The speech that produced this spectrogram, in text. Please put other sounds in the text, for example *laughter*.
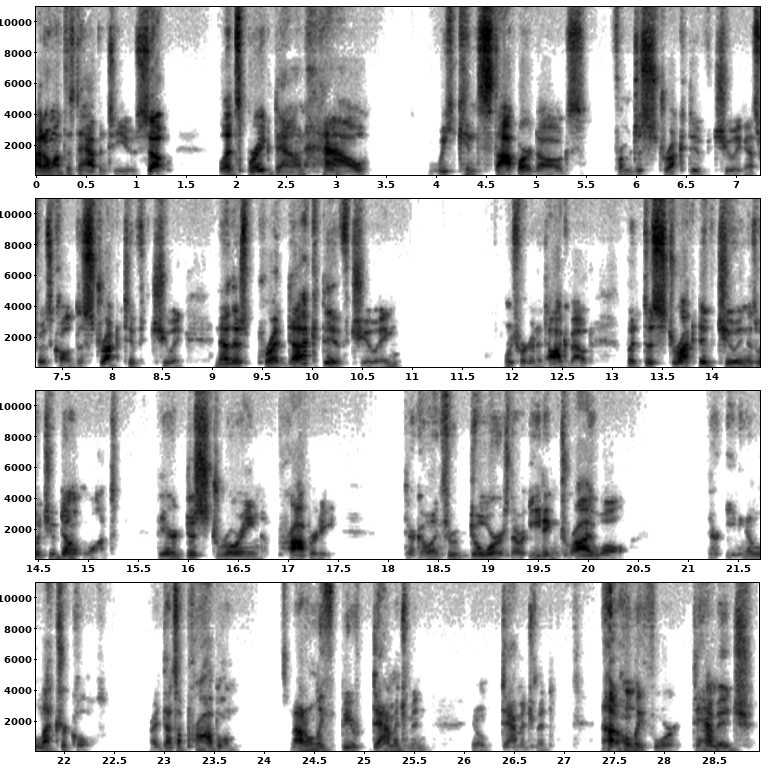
I don't want this to happen to you. So let's break down how we can stop our dogs from destructive chewing. That's what it's called destructive chewing. Now, there's productive chewing, which we're going to talk about, but destructive chewing is what you don't want. They're destroying property. They're going through doors, they're eating drywall, they're eating electrical, right? That's a problem not only for damagement, you know, damagement, *laughs* not only for damage,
